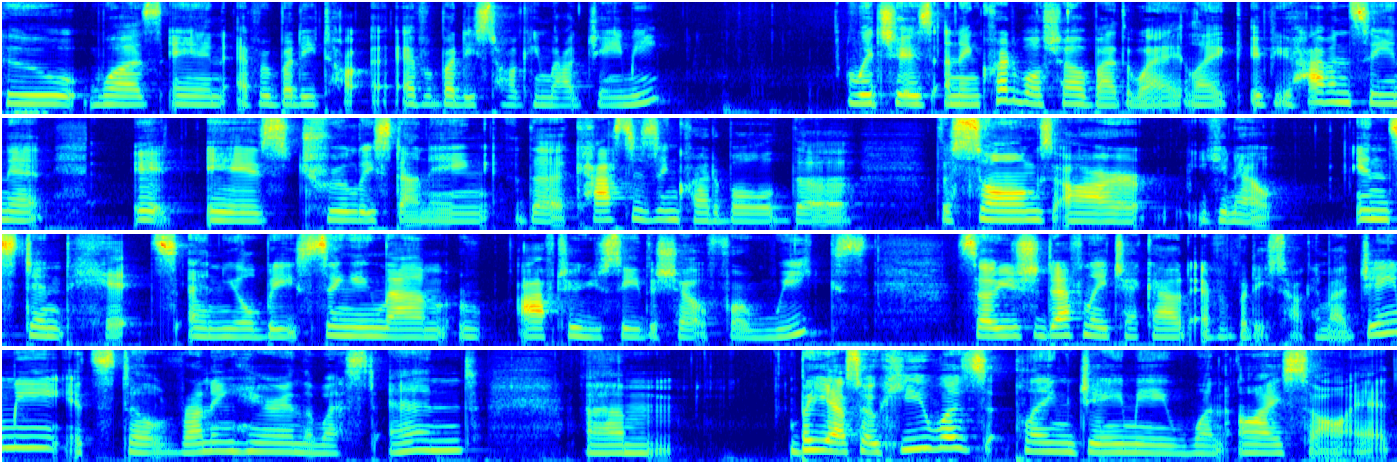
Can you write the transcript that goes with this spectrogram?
who was in Everybody Ta- Everybody's Talking About Jamie which is an incredible show, by the way. Like, if you haven't seen it, it is truly stunning. The cast is incredible. The the songs are, you know, instant hits, and you'll be singing them after you see the show for weeks. So you should definitely check out Everybody's Talking About Jamie. It's still running here in the West End. Um, but yeah, so he was playing Jamie when I saw it.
